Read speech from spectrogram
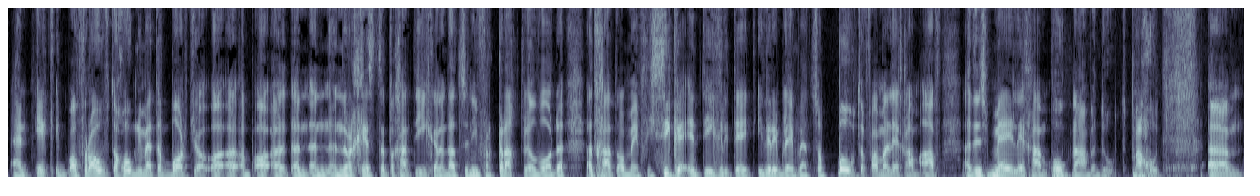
En ik, ik, een vrouw hoeft toch ook niet met een bordje uh, uh, uh, een, een, een register te gaan tekenen dat ze niet verkracht wil worden. Het gaat om mijn fysieke integriteit. Iedereen blijft met zijn poten van mijn lichaam af. Het is mijn lichaam ook na me dood. Maar goed. Um,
